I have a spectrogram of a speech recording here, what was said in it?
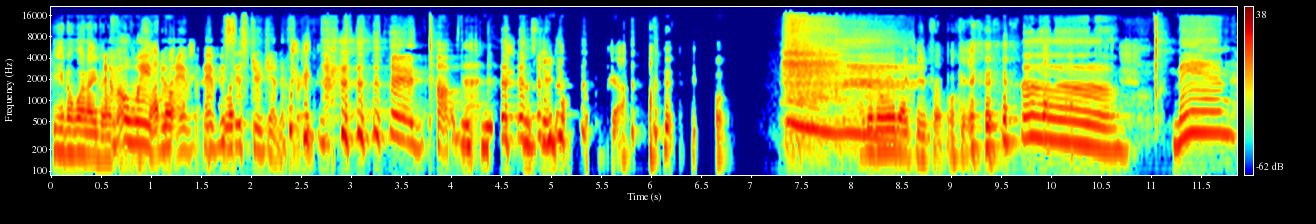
You know what? I don't. oh wait, no, I, have, I have a sister Jennifer. Top that. sister yeah. I don't know where that came from. Okay. oh man,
